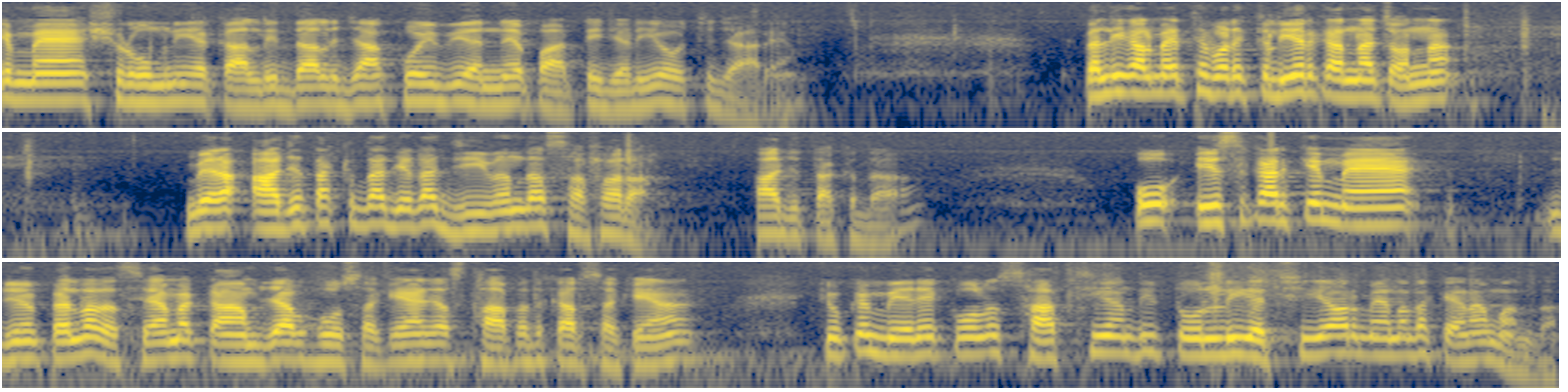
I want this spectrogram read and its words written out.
ਕਿ ਮੈਂ ਸ਼੍ਰੋਮਣੀ ਅਕਾਲੀ ਦਲ ਜਾਂ ਕੋਈ ਵੀ ਅੰਨੇ ਪਾਰਟੀ ਜਿਹੜੀ ਉਹ ਚ ਜਾ ਰਿਹਾ। ਪਹਿਲੀ ਗੱਲ ਮੈਂ ਇੱਥੇ ਬੜੇ ਕਲੀਅਰ ਕਰਨਾ ਚਾਹੁੰਦਾ, ਮੇਰਾ ਅੱਜ ਤੱਕ ਦਾ ਜਿਹੜਾ ਜੀਵਨ ਦਾ ਸਫ਼ਰ ਆ, ਅੱਜ ਤੱਕ ਦਾ, ਉਹ ਇਸ ਕਰਕੇ ਮੈਂ ਜਿਵੇਂ ਪਹਿਲਾਂ ਦੱਸਿਆ ਮੈਂ ਕਾਮਯਾਬ ਹੋ ਸਕਿਆ ਜਾਂ ਸਥਾਪਿਤ ਕਰ ਸਕਿਆ ਕਿਉਂਕਿ ਮੇਰੇ ਕੋਲ ਸਾਥੀਆਂ ਦੀ ਟੋਲੀ ਅੱਛੀ ਆ ਔਰ ਮੈਂ ਇਹਨਾਂ ਦਾ ਕਹਿਣਾ ਮੰਨਦਾ।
